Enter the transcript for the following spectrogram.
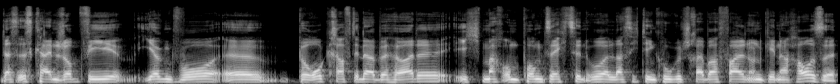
Das ist kein Job wie irgendwo äh, Bürokraft in der Behörde. Ich mache um Punkt 16 Uhr, lasse ich den Kugelschreiber fallen und gehe nach Hause.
